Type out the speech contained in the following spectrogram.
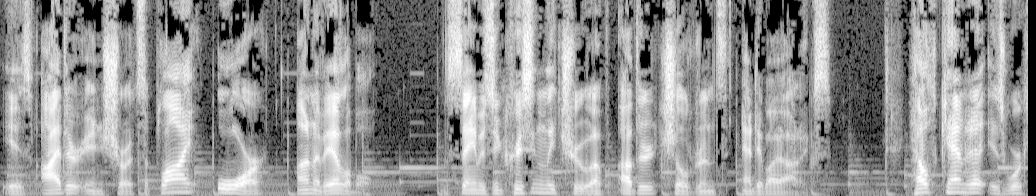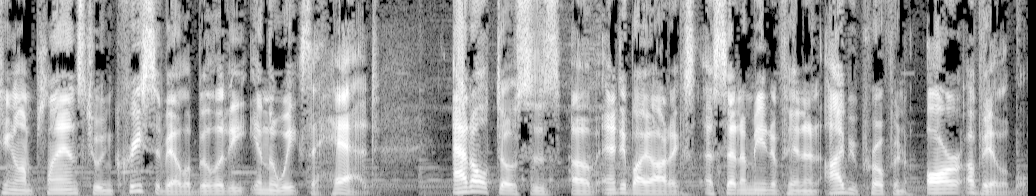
is either in short supply or unavailable. The same is increasingly true of other children's antibiotics. Health Canada is working on plans to increase availability in the weeks ahead. Adult doses of antibiotics, acetaminophen, and ibuprofen are available,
